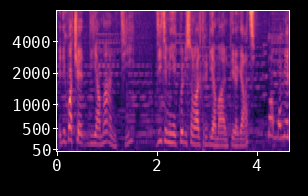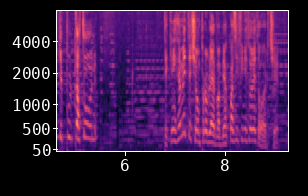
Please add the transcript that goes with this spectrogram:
E di qua c'è diamanti? Ditemi che quelli sono altri diamanti, ragazzi. Mamma mia, che puntatone. Tecnicamente c'è un problema, abbiamo quasi finito le torce.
